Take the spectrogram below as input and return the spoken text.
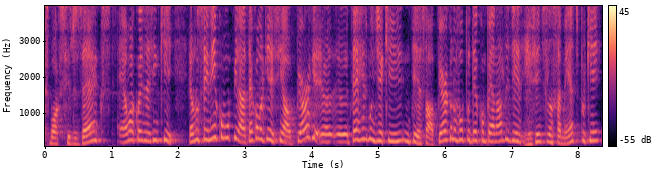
Xbox Series X. É uma coisa assim que eu não sei nem como opinar. Até coloquei assim, ó, pior que eu, eu até respondi aqui em texto, ó, pior que eu não vou poder acompanhar nada de recentes lançamentos porque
